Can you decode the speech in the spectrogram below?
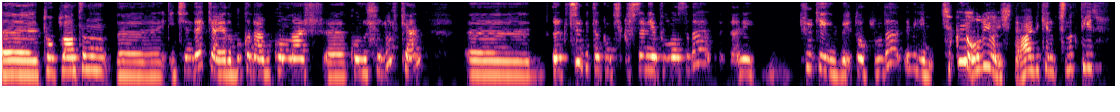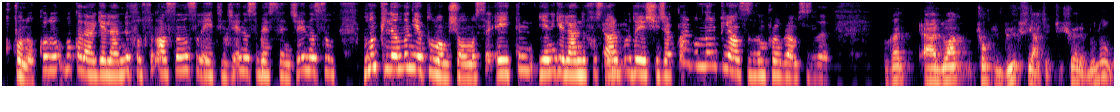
e, toplantının e, içindeyken ya da bu kadar bu konular e, konuşulurken e, ırkçı bir takım çıkışların yapılması da hani Türkiye gibi bir toplumda ne bileyim çıkıyor oluyor işte. Halbuki ırkçılık değil konu. Konu bu kadar gelen nüfusun aslında nasıl eğitileceği, nasıl besleneceği, nasıl bunun planının yapılmamış olması. Eğitim yeni gelen nüfuslar yani, burada yaşayacaklar. Bunların plansızlığı, programsızlığı. Fakat Erdoğan çok büyük siyasetçi. Şöyle bunu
